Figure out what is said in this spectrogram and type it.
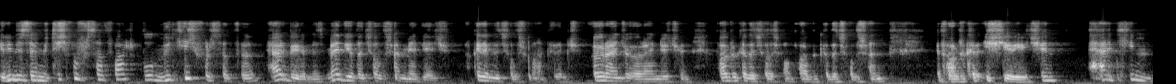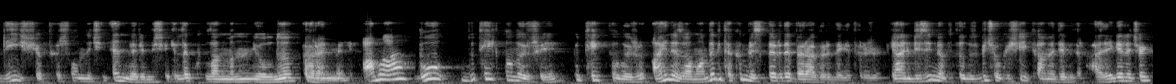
elimizde müthiş bir fırsat var. Bu müthiş fırsatı her birimiz medyada çalışan medya için, akademide çalışan akademi için, öğrenci öğrenci için, fabrikada çalışan fabrikada çalışan fabrika iş yeri için her kim ne iş yapıyorsa onun için en verimli şekilde kullanmanın yolunu öğrenmeli. Ama bu bu teknoloji, bu teknoloji aynı zamanda bir takım riskleri de beraberinde getirecek. Yani bizim yaptığımız birçok işi ikame edebilir hale gelecek.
